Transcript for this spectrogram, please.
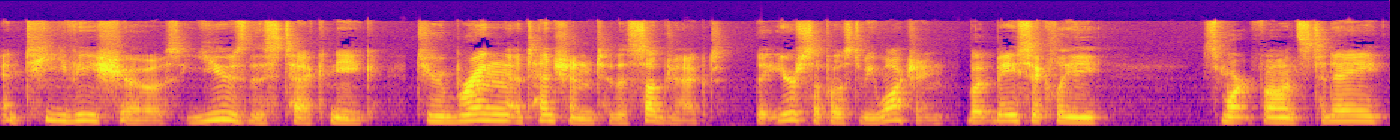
and TV shows use this technique to bring attention to the subject that you're supposed to be watching. But basically, smartphones today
